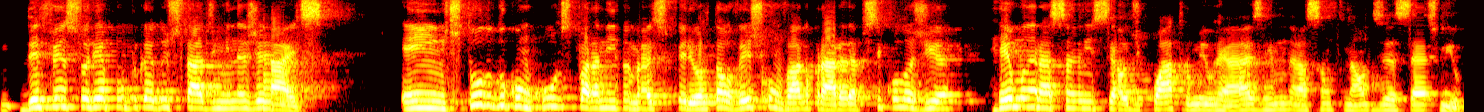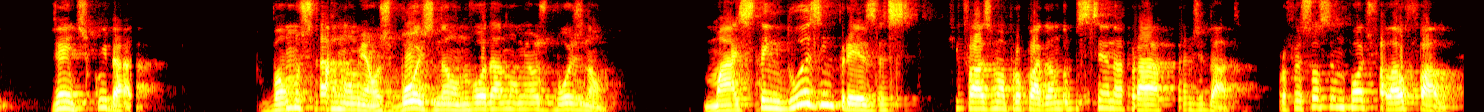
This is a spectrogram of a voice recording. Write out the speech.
Defensoria Pública do Estado de Minas Gerais, em estudo do concurso para nível médio superior, talvez com vaga para a área da psicologia, remuneração inicial de 4 mil reais, remuneração final de 17 mil. Gente, cuidado. Vamos dar nome aos bois? Não, não vou dar nome aos bois, não. Mas tem duas empresas que fazem uma propaganda obscena para candidato. Professor, você não pode falar, eu falo.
